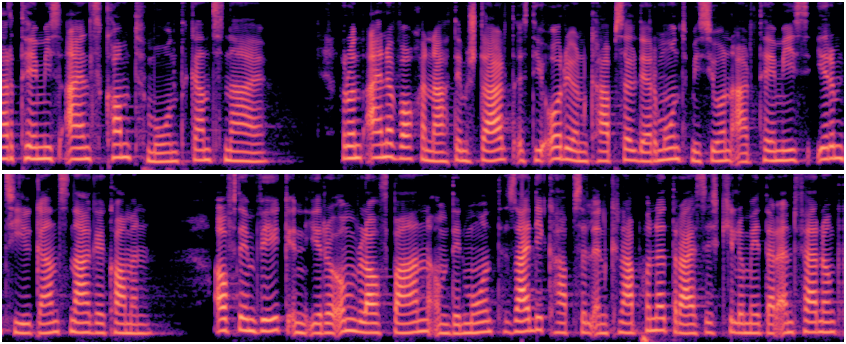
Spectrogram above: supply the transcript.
Artemis 1 kommt Mond ganz nahe. Rund eine Woche nach dem Start ist die Orion-Kapsel der Mondmission Artemis ihrem Ziel ganz nahe gekommen. Auf dem Weg in ihre Umlaufbahn um den Mond sei die Kapsel in knapp 130 Kilometer Entfernung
